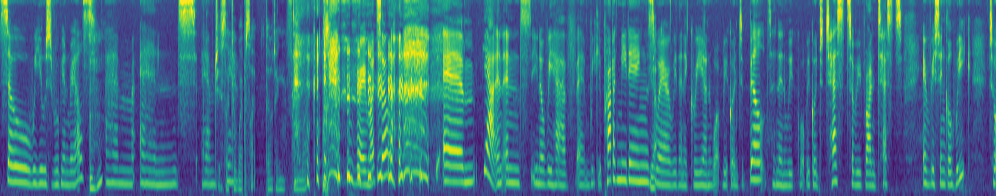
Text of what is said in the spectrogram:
So we use ruby on rails Mhm. um, and um, Just like yeah. a website building framework. very much so. um, yeah, and and you know we have um, weekly product meetings Yeah. where we then agree on what we're going to build, and then we what we're going to test. So we run tests every single week to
